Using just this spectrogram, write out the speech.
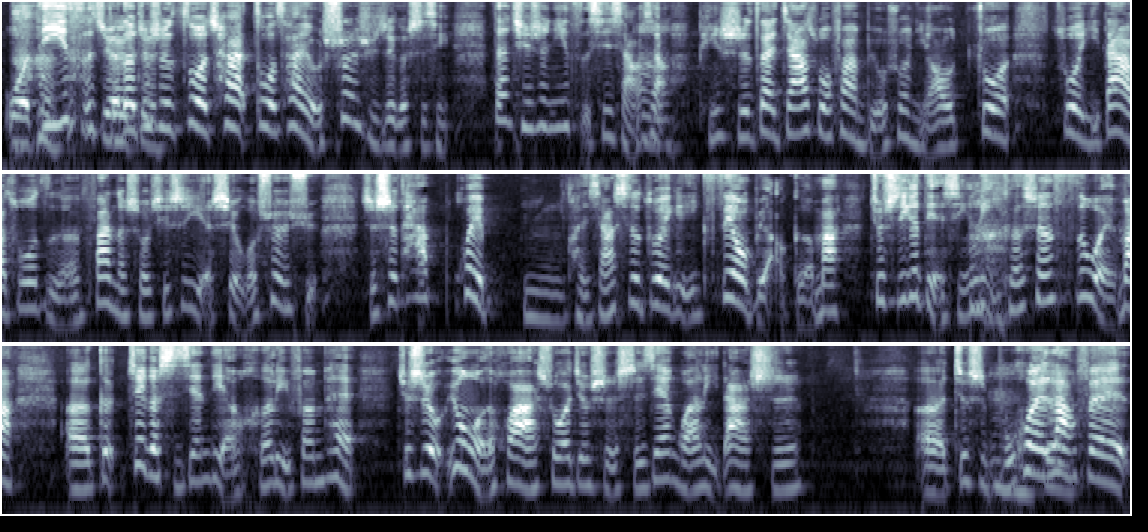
我第一次觉得，就是做菜做菜有顺。顺序这个事情，但其实你仔细想想，平时在家做饭，比如说你要做做一大桌子人饭的时候，其实也是有个顺序，只是他会嗯很详细的做一个 Excel 表格嘛，就是一个典型理科生思维嘛，呃，跟这个时间点合理分配，就是用我的话说，就是时间管理大师，呃，就是不会浪费。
